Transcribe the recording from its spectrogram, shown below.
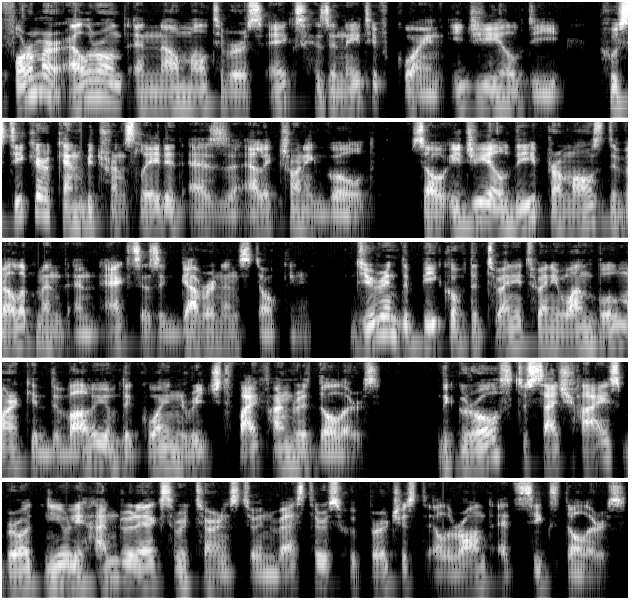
Former Elrond and now MultiversX has a native coin, EGLD, whose ticker can be translated as electronic gold. So EGLD promotes development and acts as a governance token. During the peak of the 2021 bull market, the value of the coin reached $500. The growth to such highs brought nearly 100x returns to investors who purchased Elrond at $6.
